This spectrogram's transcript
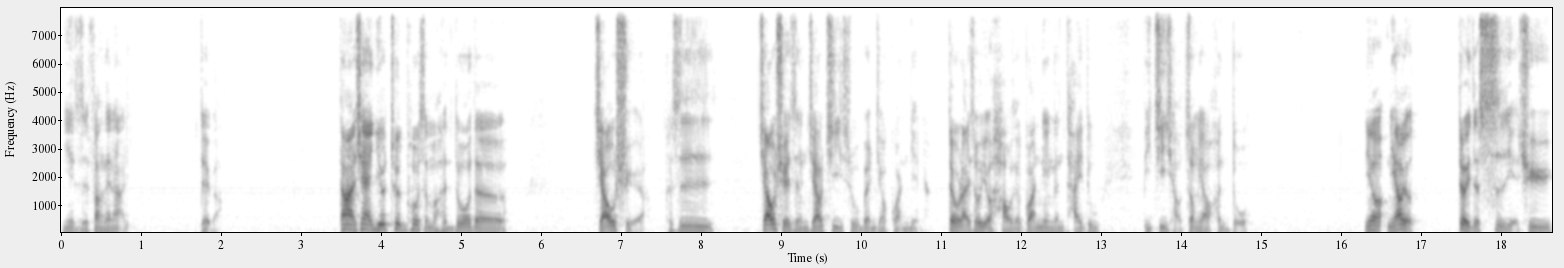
你也只是放在那里，对吧？当然，现在 YouTube 或什么很多的教学啊，可是教学只能教技术，不能教观念啊。对我来说，有好的观念跟态度比技巧重要很多。你有你要有对的视野去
